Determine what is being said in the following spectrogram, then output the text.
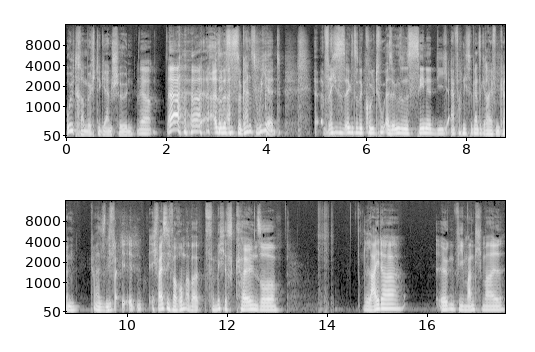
ultra möchte gern schön. Ja. Also das ist so ganz weird. Äh, Vielleicht ist es irgendeine so Kultur, also irgendeine so Szene, die ich einfach nicht so ganz greifen kann. Ich weiß es Ich, nicht. we- ich weiß nicht warum, aber für mich ist Köln so leider irgendwie manchmal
